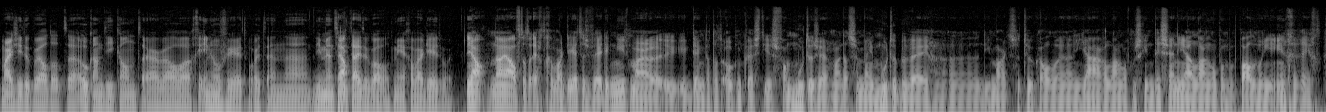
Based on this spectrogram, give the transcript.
Maar je ziet ook wel dat ook aan die kant er wel geïnnoveerd wordt en die mentaliteit ook wel wat meer gewaardeerd wordt. Ja, nou ja, of dat echt gewaardeerd is, weet ik niet. Maar ik denk dat dat ook een kwestie is van moeten, zeg maar. Dat ze mee moeten bewegen. die markt is natuurlijk al jarenlang of misschien decennia lang op een bepaalde manier ingericht.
